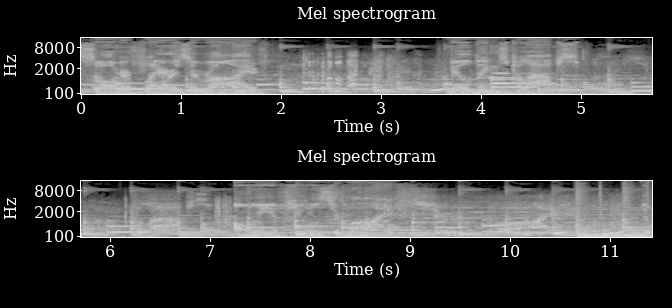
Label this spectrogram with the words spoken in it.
Solar flares arrive. Buildings collapse. Only a few will survive. The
